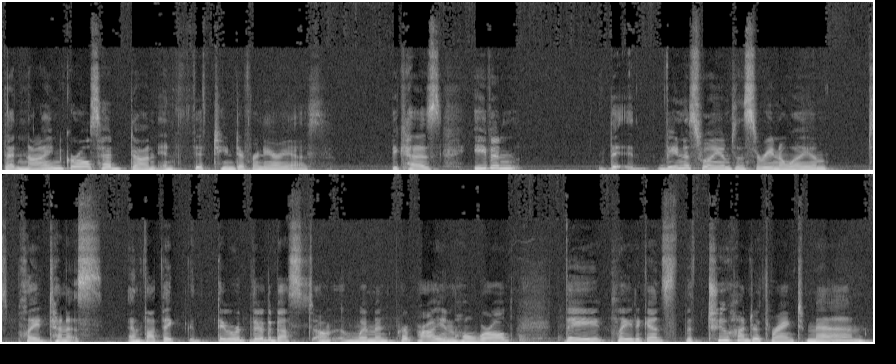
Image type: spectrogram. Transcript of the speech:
that nine girls had done in 15 different areas. Because even the, Venus Williams and Serena Williams played tennis and thought they they were they're the best um, women probably in the whole world. They played against the 200th ranked men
